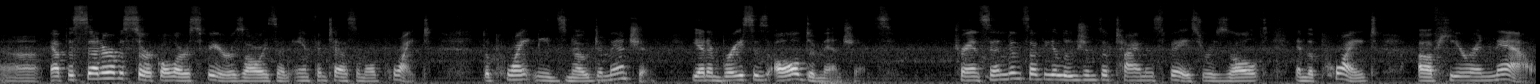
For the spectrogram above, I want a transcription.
Uh, at the center of a circle or a sphere is always an infinitesimal point. The point needs no dimension, yet embraces all dimensions. Transcendence of the illusions of time and space result in the point of here and now,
